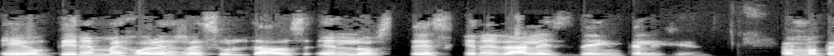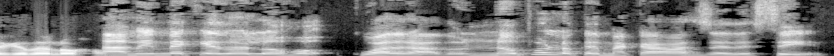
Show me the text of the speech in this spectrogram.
eh, obtienen mejores resultados en los test generales de inteligencia. ¿Cómo te quedó el ojo? A mí me quedó el ojo cuadrado, no por lo que me acabas de decir,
